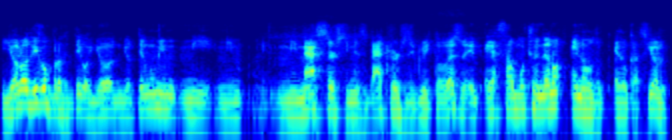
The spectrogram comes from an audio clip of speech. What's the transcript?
Yo lo digo porque te digo, yo, yo tengo mi, mi, mi, mi master's y mis bachelor's degree todo eso. He, gastado mucho dinero en educación.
